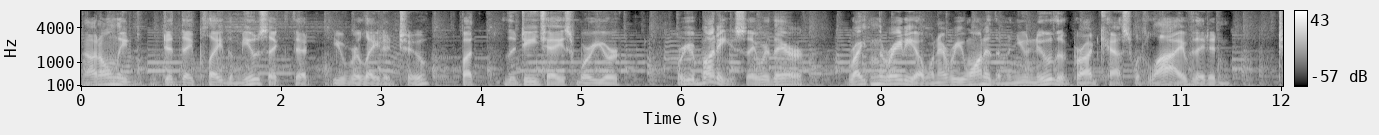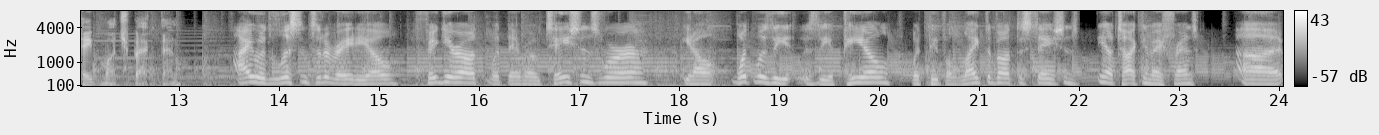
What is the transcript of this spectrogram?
Not only did they play the music that you related to, but the DJs were your were your buddies. They were there right in the radio whenever you wanted them, and you knew the broadcast was live. They didn't tape much back then. I would listen to the radio, figure out what their rotations were, you know, what was the was the appeal, what people liked about the stations, you know, talking to my friends. Uh,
